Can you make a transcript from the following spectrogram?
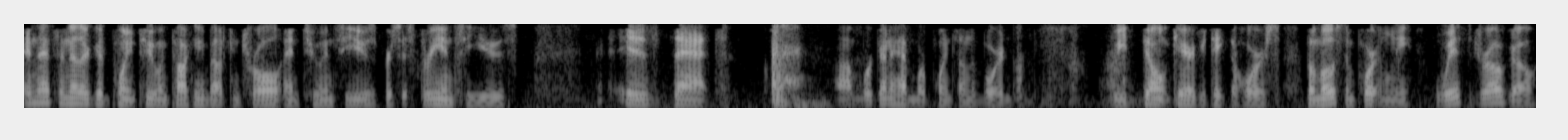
And that's another good point too when talking about control and two NCUs versus three NCUs is that um, we're going to have more points on the board. We don't care if you take the horse, but most importantly, with Drogo,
